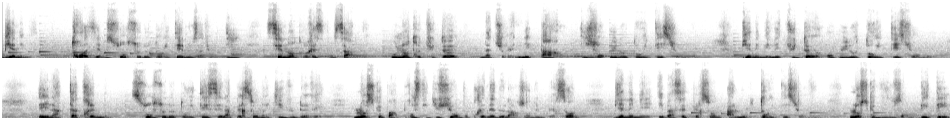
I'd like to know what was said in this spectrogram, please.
Bien-aimé, troisième source d'autorité, nous avions dit, c'est notre responsable ou notre tuteur naturel. Les parents, ils ont une autorité sur nous. Bien-aimé, les tuteurs ont une autorité sur nous. Et la quatrième source d'autorité, c'est la personne à qui vous devez. Lorsque par prostitution, vous prenez de l'argent d'une personne, bien-aimé, et eh ben cette personne a l'autorité sur vous. Lorsque vous vous endettez,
